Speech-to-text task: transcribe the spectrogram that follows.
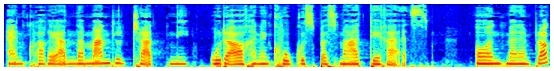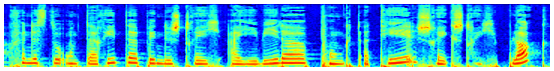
ein Koriander-Mandel-Chutney oder auch einen Kokos-Basmati-Reis. Und meinen Blog findest du unter rita-ayurveda.at-blog.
